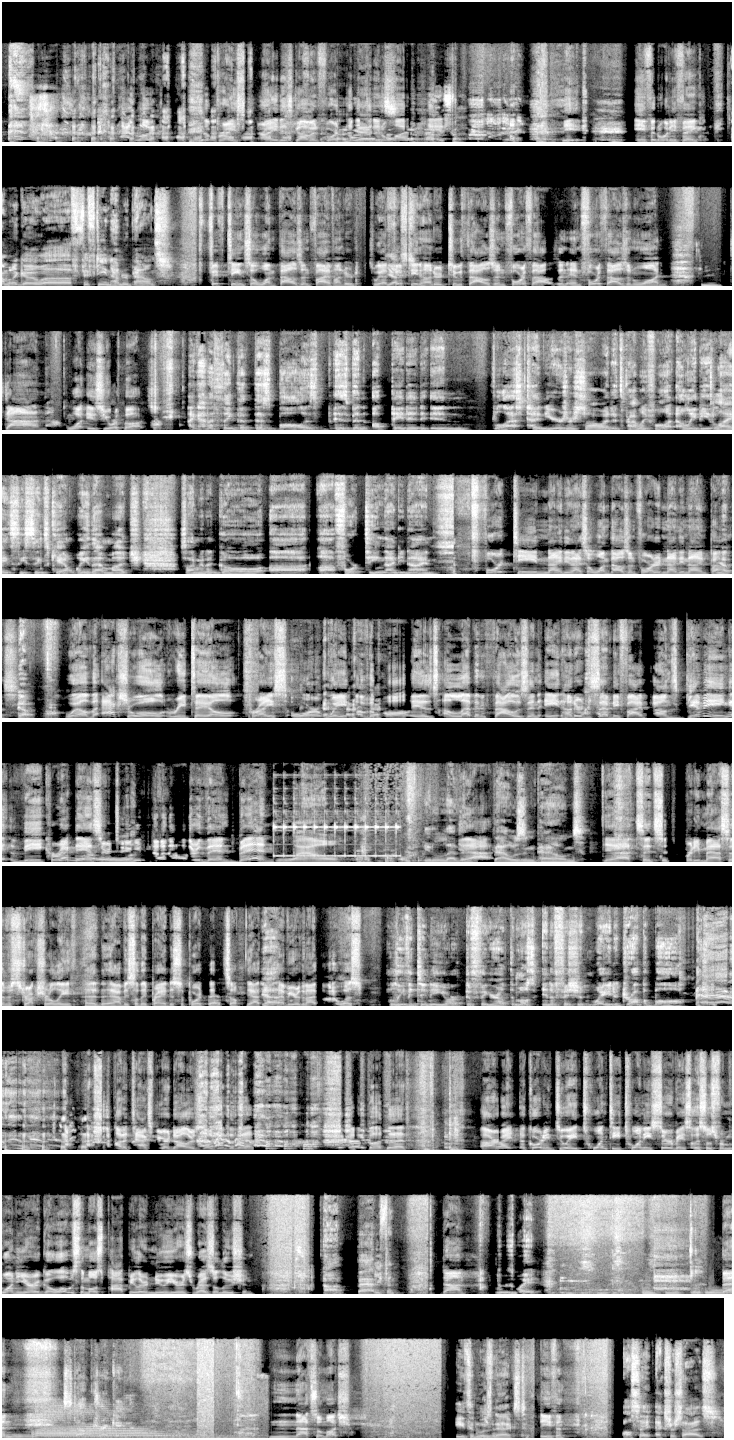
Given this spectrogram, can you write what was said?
I love the price right is coming. 4,001. Nice. E- Ethan, what do you think? I'm going to go uh, 1,500 pounds. 15, so 1,500. So we have Yes. 1,500, 2,000, 4,000, and 4,001. Don, what is your thoughts? I got to think that this ball has has been updated in the last 10 years or so, and it's probably full of LED lights. These things can't weigh that much. So I'm going to go uh, uh, 14.99. 1499 so 1499 pounds yep. well the actual retail price or weight of the ball is 11875 pounds giving the correct answer to none other than ben Wow, eleven thousand pounds. Yeah it's it's, it's pretty massive structurally and obviously they probably had to support that so yeah, it's Yeah. heavier than i thought it was Leave it to New York to figure out the most inefficient way to drop a ball. a lot of taxpayer dollars goes into that. About that. All right. According to a 2020 survey, so this was from one year ago, what was the most popular New Year's resolution? Uh, Ben. Ethan. Don, lose weight. Ben, Stop drinking. not so much. Ethan was next. Ethan, I'll say exercise.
